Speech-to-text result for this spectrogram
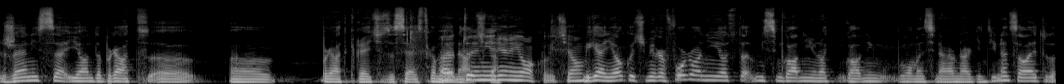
ženi se i onda brat uh, uh, brat kreće za sestrom da je A, to je da. Mirjana Joković, jel? Mirjana Joković, Mira Furlan i osta, mislim glavni, junak- glavni glumac je naravno Argentinac, ali eto,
